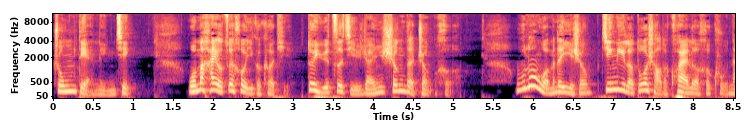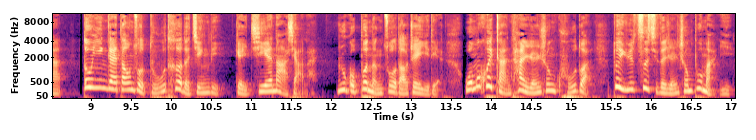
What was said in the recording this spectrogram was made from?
终点临近。我们还有最后一个课题，对于自己人生的整合。无论我们的一生经历了多少的快乐和苦难，都应该当做独特的经历给接纳下来。如果不能做到这一点，我们会感叹人生苦短，对于自己的人生不满意，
